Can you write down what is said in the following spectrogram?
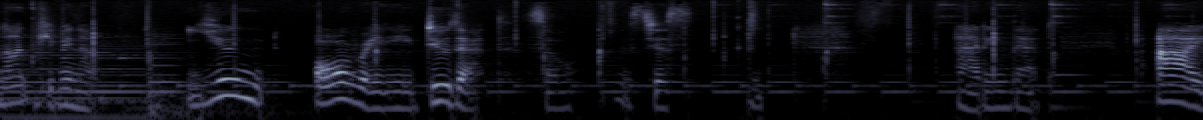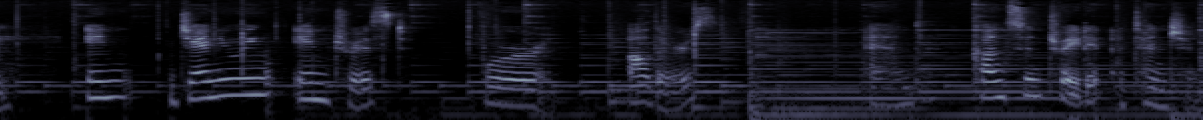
not giving up. You already do that, so it's just adding that. I, in genuine interest for others and concentrated attention.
